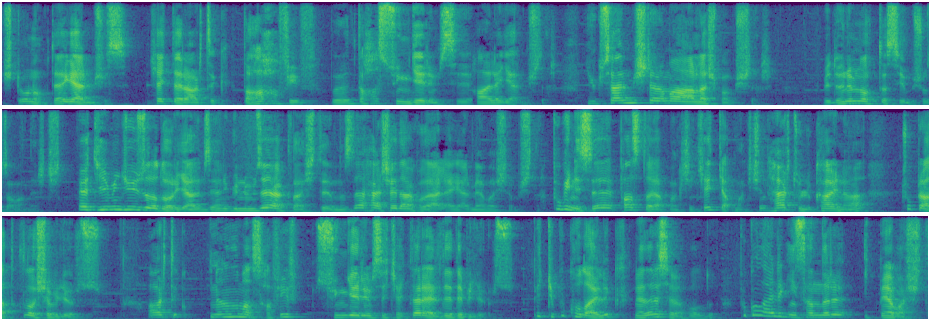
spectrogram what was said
işte o noktaya gelmişiz. Kekler artık daha hafif, böyle daha süngerimsi hale gelmişler. Yükselmişler ama ağırlaşmamışlar. Bir dönüm noktasıymış o zamanlar için. Evet 20. yüzyıla doğru geldiğimizde yani günümüze yaklaştığımızda her şey daha kolay hale gelmeye başlamıştı. Bugün ise pasta yapmak için, kek yapmak için her türlü kaynağa çok rahatlıkla ulaşabiliyoruz. Artık inanılmaz hafif süngerimsi kekler elde edebiliyoruz. Peki bu kolaylık nelere sebep oldu? Bu kolaylık insanları itmeye başladı.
